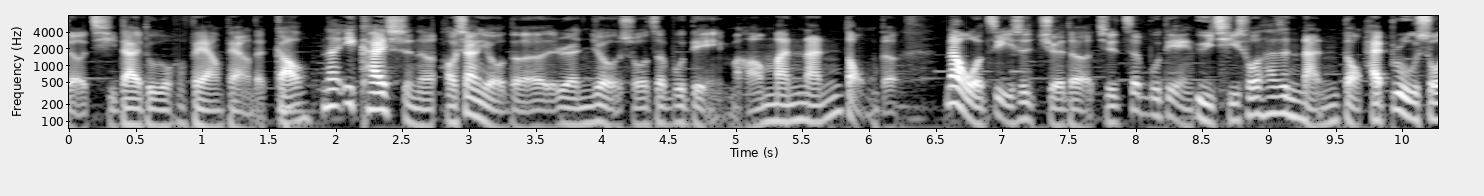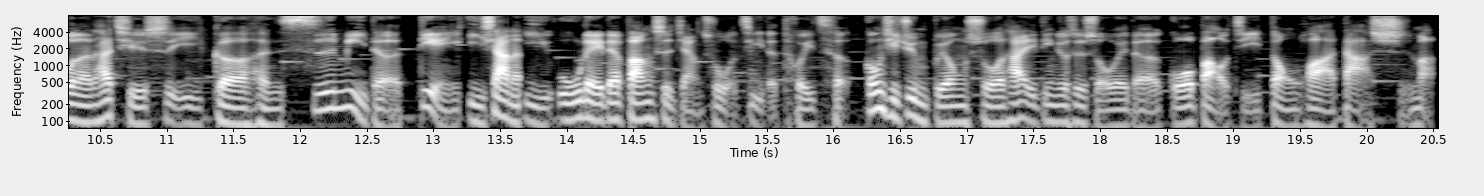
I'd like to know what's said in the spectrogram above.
的期待度都非常非常的高。那一开始呢，好像有的人就有说这部电影嘛，好像蛮难懂的。那我自己是觉得，其实这部电影与其说它是难懂，还不如说呢，它其实是一个很私密的电影。以下呢，以无雷的方式讲出我自己的推测。宫崎骏不用说，他一定就是所谓的国宝级动画大师嘛。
